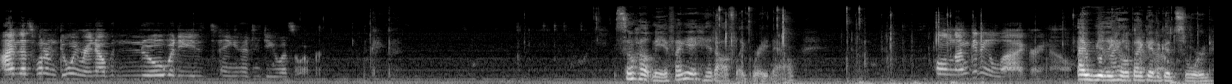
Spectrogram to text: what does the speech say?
I'm. That's what I'm doing right now, but nobody is paying attention to you whatsoever. Okay, good. So help me if I get hit off like right now. Oh, and I'm getting a lag right now. I really I hope I get a good sword.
